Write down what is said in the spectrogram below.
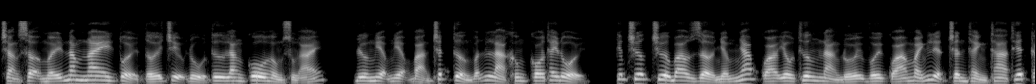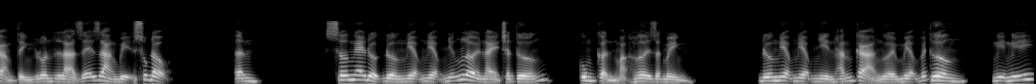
Chẳng sợ mấy năm nay tuổi tới chịu đủ tư lăng cô hồng sủng ái, đường nghiệm nghiệm bản chất tưởng vẫn là không có thay đổi, kiếp trước chưa bao giờ nhấm nháp quá yêu thương nàng đối với quá mãnh liệt chân thành tha thiết cảm tình luôn là dễ dàng bị xúc động. Ân. Sơ nghe được đường nghiệm nghiệm những lời này chân tướng, cung cẩn mặc hơi giật mình. Đường nghiệm nghiệm nhìn hắn cả người miệng vết thương, nghĩ nghĩ,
